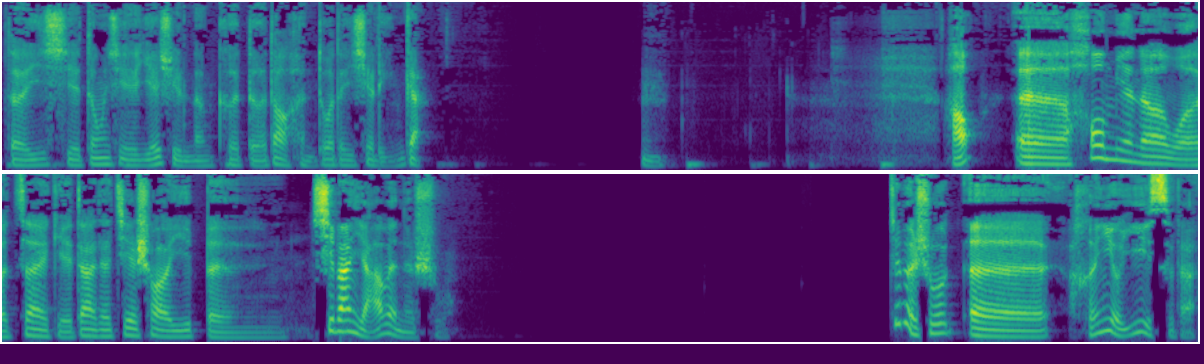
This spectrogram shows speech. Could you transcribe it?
的一些东西，也许能够得到很多的一些灵感。嗯，好。呃，后面呢，我再给大家介绍一本西班牙文的书。这本书呃很有意思的，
